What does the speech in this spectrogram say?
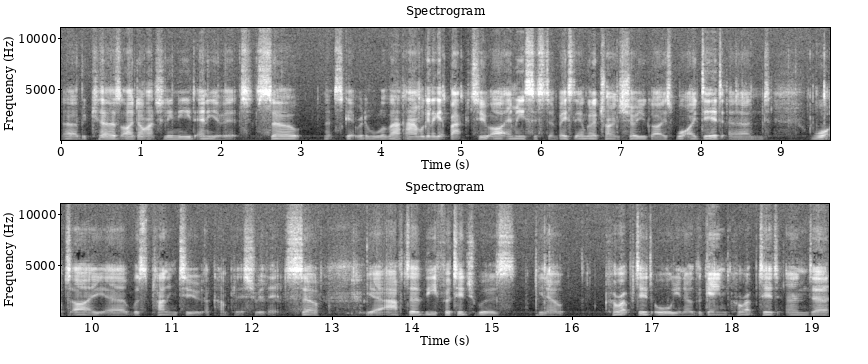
Uh, because I don't actually need any of it. So let's get rid of all of that and we're going to get back to our ME system basically I'm going to try and show you guys what I did and what I uh, was planning to accomplish with it. So, yeah, after the footage was, you know, corrupted or, you know, the game corrupted and uh,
